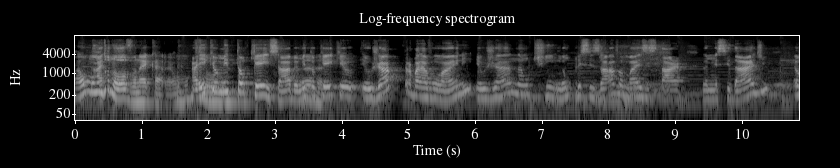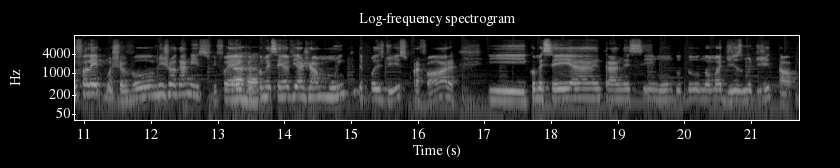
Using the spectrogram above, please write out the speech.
é um mundo aí, novo, né, cara? É um aí novo. que eu me toquei, sabe? Eu me uhum. toquei que eu, eu já trabalhava online, eu já não tinha, não precisava mais estar na minha cidade. Eu falei, poxa, eu vou me jogar nisso. E foi aí que eu comecei a viajar muito depois disso para fora e comecei a entrar nesse mundo do nomadismo digital.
